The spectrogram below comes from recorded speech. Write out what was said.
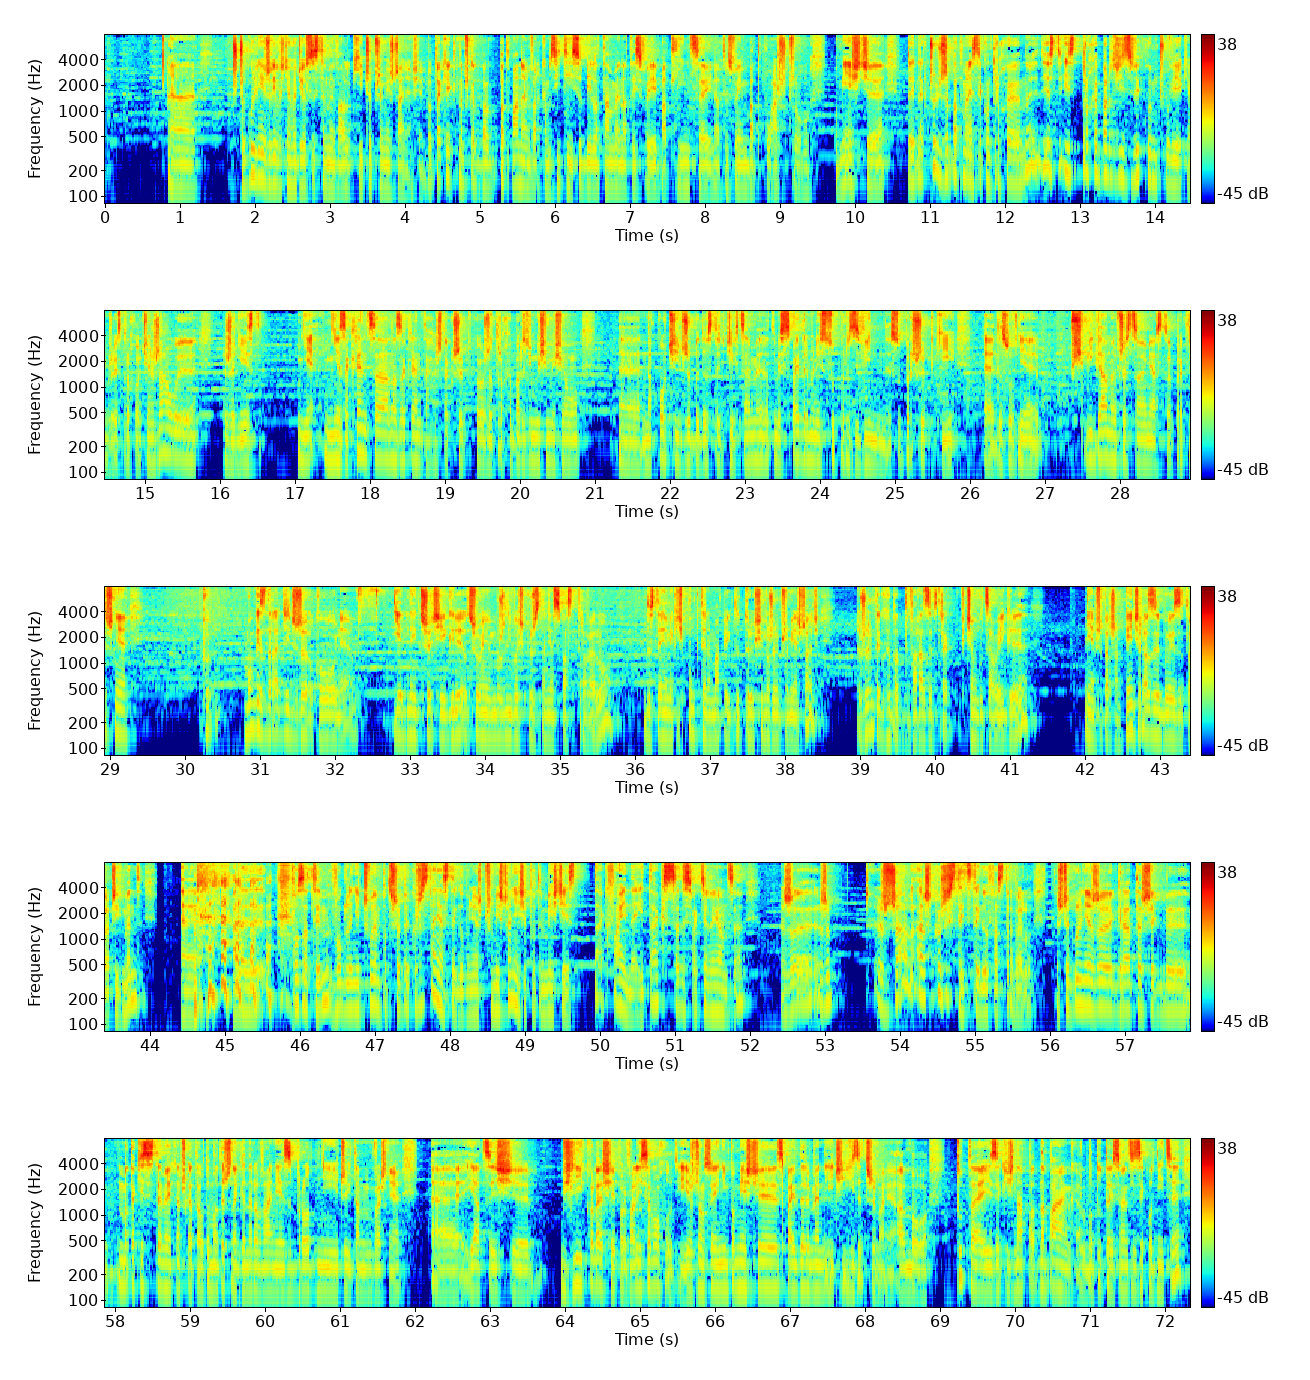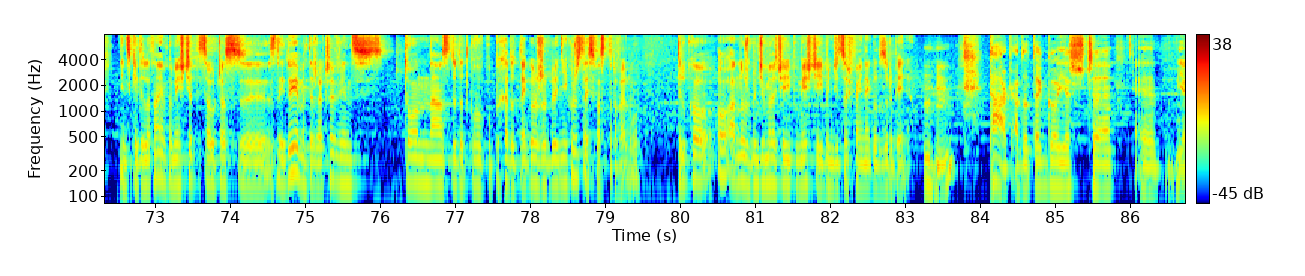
Szczególnie jeżeli właśnie chodzi o systemy walki czy przemieszczania się, bo tak jak na przykład Batmanem w Arkham City sobie latamy na tej swojej batlince i na tym swoim batpłaszczu po mieście, to jednak czuć, że Batman jest taką trochę, no jest, jest trochę bardziej zwykłym człowiekiem, że jest trochę ociężały, że nie jest, nie, nie zakręca na zakrętach aż tak szybko, że trochę bardziej musimy się e, napocić, żeby dostać gdzie chcemy, natomiast Spider-Man jest super zwinny, super szybki, e, dosłownie śmigamy przez całe miasto. Praktycznie Mogę zdradzić, że około, nie wiem, w jednej trzeciej gry otrzymujemy możliwość korzystania z fast travelu. Dostajemy jakieś punkty na mapie, do których się możemy przemieszczać. Użyłem tego chyba dwa razy w, w ciągu całej gry. Nie, przepraszam, pięć razy, bo jest za to achievement. E, ale poza tym w ogóle nie czułem potrzeby korzystania z tego, ponieważ przemieszczanie się po tym mieście jest tak fajne i tak satysfakcjonujące, że, że żal aż korzystać z tego fast travelu. Szczególnie, że gra też jakby ma takie systemy jak na przykład automatyczne generowanie zbrodni, czyli tam właśnie e, jacyś e, źli kolesie porwali samochód i jeżdżą sobie nim po mieście Spider-Man i ci ich zatrzymają. Albo tutaj jest jakiś napad na bank, albo tutaj są jacyś zakładnicy, więc kiedy latamy po mieście, to cały czas e, znajdujemy te rzeczy, więc to nas dodatkowo popycha do tego, żeby nie korzystać z fast travelu, tylko o, a nuż będziemy lecieli po mieście i będzie coś fajnego do zrobienia. Mhm. Tak, a do tego jeszcze,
